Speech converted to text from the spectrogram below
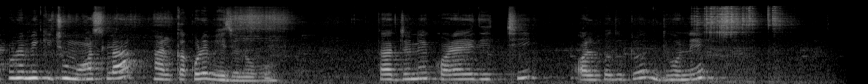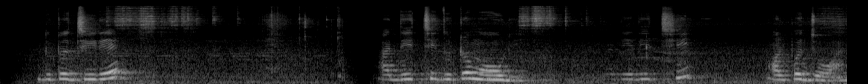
এখন আমি কিছু মশলা হালকা করে ভেজে নেব। তার জন্যে কড়াইয়ে দিচ্ছি অল্প দুটো ধনে, দুটো জিরে আর দিচ্ছি দুটো মৌরি। দিয়ে দিচ্ছি অল্প জোয়ান।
